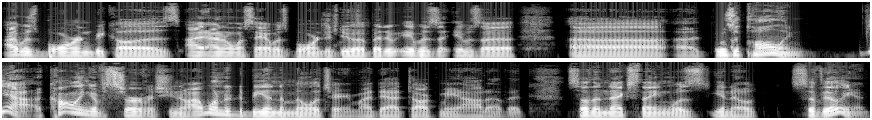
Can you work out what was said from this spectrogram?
I was born because I, I don't want to say I was born to do it, but it, it was it was a, uh, a It was a calling. yeah, a calling of service. You know, I wanted to be in the military. My dad talked me out of it. So the next thing was, you know, civilian.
